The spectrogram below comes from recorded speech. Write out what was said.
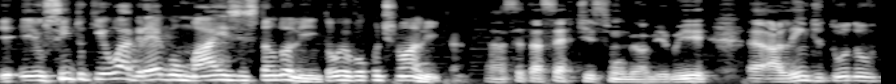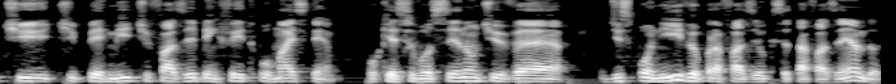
eu sinto que eu agrego mais estando ali, então eu vou continuar ali, cara. Ah, você está certíssimo, meu amigo. E, é, além de tudo, te, te permite fazer bem feito por mais tempo. Porque se você não tiver disponível para fazer o que você está fazendo,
